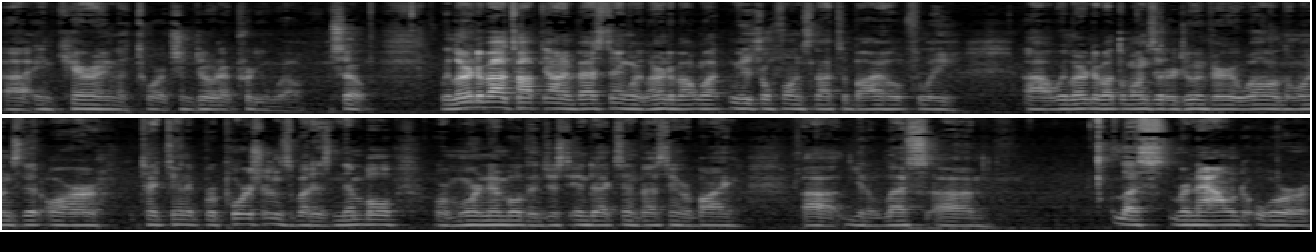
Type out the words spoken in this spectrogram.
uh, and carrying the torch and doing it pretty well. So we learned about top-down investing. We learned about what mutual funds not to buy. Hopefully uh, we learned about the ones that are doing very well and the ones that are titanic proportions, but is nimble or more nimble than just index investing or buying, uh, you know, less um, less renowned or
